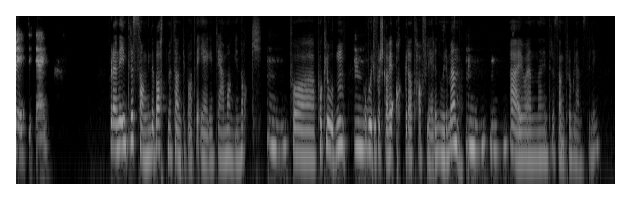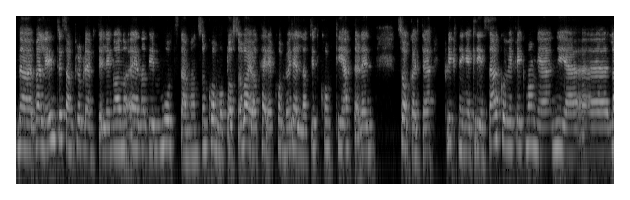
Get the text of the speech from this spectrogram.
vet ikke jeg. For det er en interessant debatt med tanke på at vi egentlig er mange nok mm. på, på, kloden. Mm. Og hvorfor skal vi akkurat ha flere nordmenn? Mm. mm. Er jo en interessant problemstilling. Det er en veldig interessant problemstilling. og En av de motstemmene som kom opp også, var jo at dette kom jo relativt kort tid etter den såkalte flyktningekrisa, hvor vi fikk mange nye eh,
